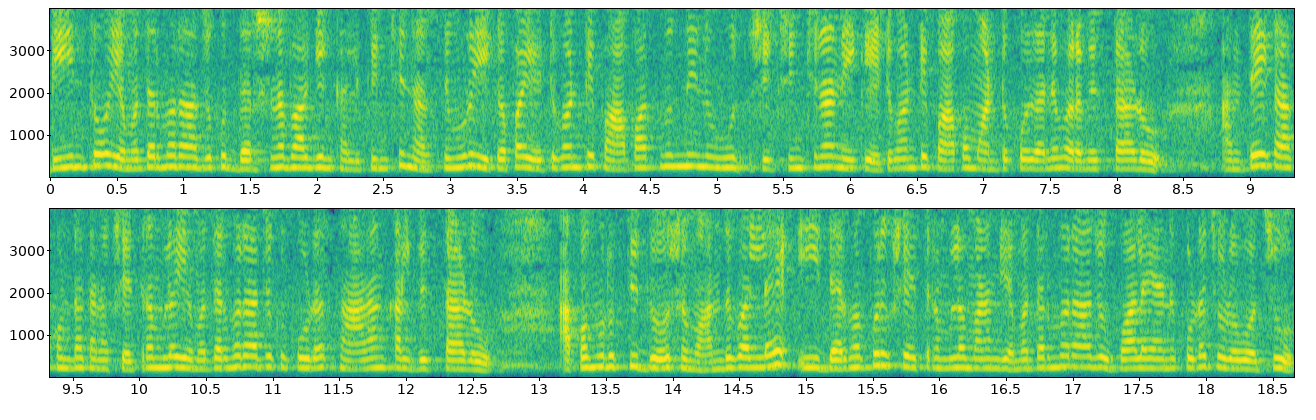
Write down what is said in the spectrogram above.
దీంతో యమధర్మరాజుకు దర్శన భాగ్యం కల్పించి నరసింహుడు ఇకపై ఎటువంటి పాపాత్ముని నువ్వు శిక్షించినా నీకు ఎటువంటి పాపం అంటుకోదని వరమిస్తాడు. అంతేకాకుండా తన క్షేత్రంలో యమధర్మరాజుకు కూడా స్నానం కల్పిస్తాడు. అపమృత్యు దోషం అందువల్లే ఈ ధర్మపురి క్షేత్రంలో మనం యమధర్మరాజు ఉపాలయాన్ని కూడా చూడవచ్చు.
